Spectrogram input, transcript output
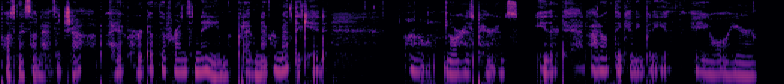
Plus my son has a job. I have heard of the friend's name, but I've never met the kid. Oh, nor his parents either, Dad. I don't think anybody is the a-hole here.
